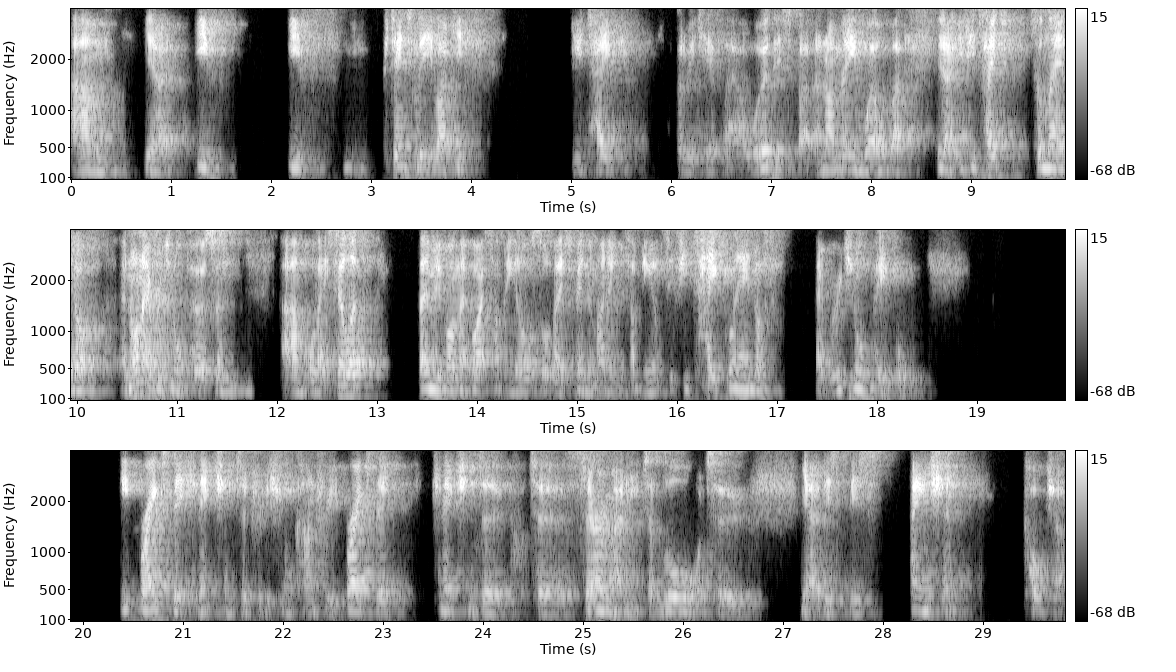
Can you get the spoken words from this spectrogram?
um, you know, if if potentially like if you take got to be careful how I word this, but and I mean well, but you know, if you take some land off a non-Aboriginal person um, or they sell it, they move on, they buy something else, or they spend the money on something else. If you take land off Aboriginal people, it breaks their connection to traditional country, it breaks their connection to, to ceremony, to law, to you know this this ancient culture.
